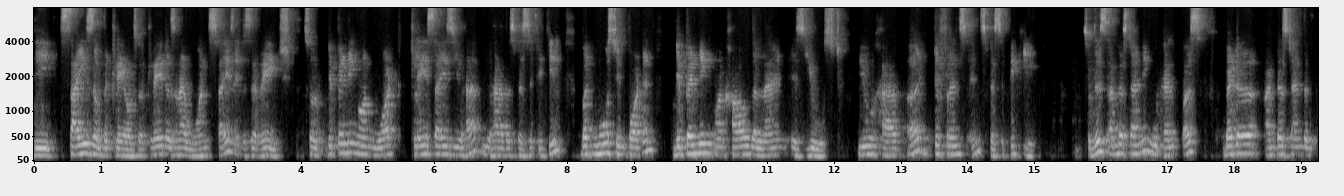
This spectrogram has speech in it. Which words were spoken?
the size of the clay also. Clay doesn't have one size, it is a range. So depending on what clay size you have, you have a specific yield. But most important, depending on how the land is used, you have a difference in specific yield. So this understanding would help us better understand the,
